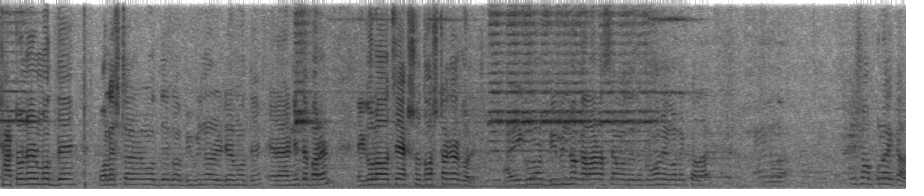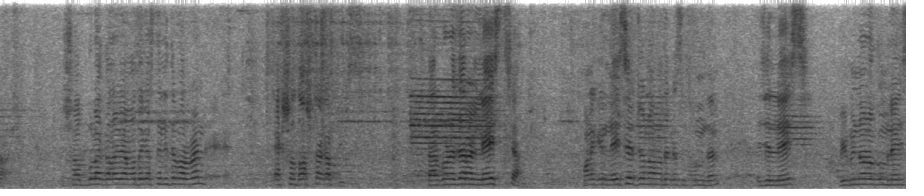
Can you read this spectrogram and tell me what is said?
শাটনের মধ্যে পলেস্টারের মধ্যে বা বিভিন্ন রেটের মধ্যে, এরা নিতে পারেন। এগুলো হচ্ছে একশো দশ টাকা করে। আর এগুলোর বিভিন্ন কালার আছে আমাদের কাছে, অনেক অনেক কালার এগুলো, এই সবগুলাই কালার সবগুলা কালারই আমাদের কাছ নিতে পারবেন, একশো দশ টাকা পিস তারপরে যারা লেস চান, অনেকে লেসের জন্য আমাদের কাছে ফোন দেন। এই যে লেস বিভিন্ন রকম লেস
